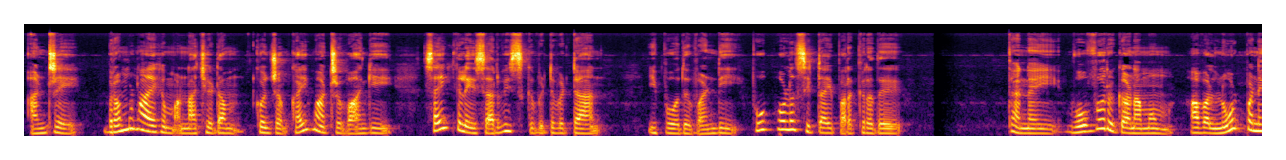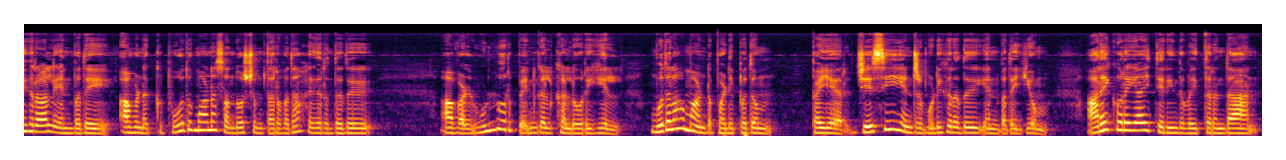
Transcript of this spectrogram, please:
அன்றே பிரம்மநாயகம் அண்ணாச்சியிடம் கொஞ்சம் கைமாற்று வாங்கி சைக்கிளை சர்வீஸுக்கு விட்டுவிட்டான் இப்போது வண்டி பூ போல சிட்டாய் பறக்கிறது. தன்னை ஒவ்வொரு கணமும் அவள் நோட் பண்ணுகிறாள் என்பதே அவனுக்கு போதுமான சந்தோஷம் தருவதாக இருந்தது. அவள் உள்ளூர் பெண்கள் கல்லூரியில் முதலாம் ஆண்டு படிப்பதும் பெயர் ஜெசி என்று முடிகிறது என்பதையும் அரைக்குறையாய் தெரிந்து வைத்திருந்தான்.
